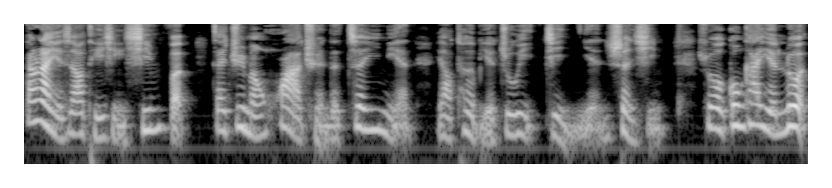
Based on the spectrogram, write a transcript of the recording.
当然，也是要提醒新粉，在巨门化权的这一年，要特别注意谨言慎行。所有公开言论，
